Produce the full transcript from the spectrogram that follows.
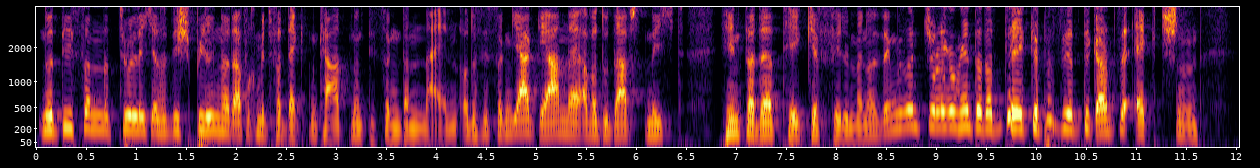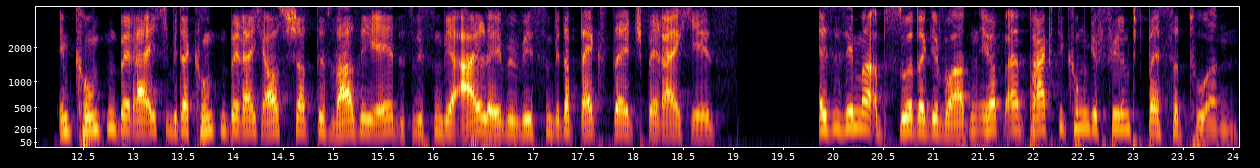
Nur die sind natürlich, also die spielen halt einfach mit verdeckten Karten und die sagen dann nein. Oder sie sagen, ja, gerne, aber du darfst nicht hinter der Theke filmen. Und ich denke mir so, Entschuldigung, hinter der Theke passiert die ganze Action. Im Kundenbereich, wie der Kundenbereich ausschaut, das war sie eh, das wissen wir alle. Wir wissen, wie der Backstage-Bereich ist. Es ist immer absurder geworden. Ich habe ein Praktikum gefilmt bei Saturn.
